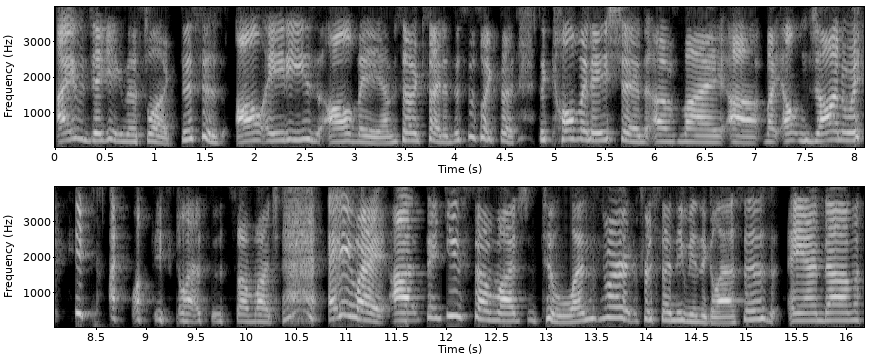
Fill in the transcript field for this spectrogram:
I'm digging this look. This is all 80s, all me. I'm so excited. This is like the, the culmination of my uh, my Elton John week. I love these glasses so much. Anyway, uh, thank you so much to Lensmart for sending me the glasses. And um,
